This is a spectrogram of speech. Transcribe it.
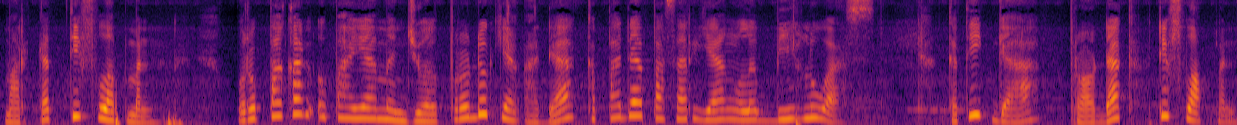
market development merupakan upaya menjual produk yang ada kepada pasar yang lebih luas. Ketiga, product development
